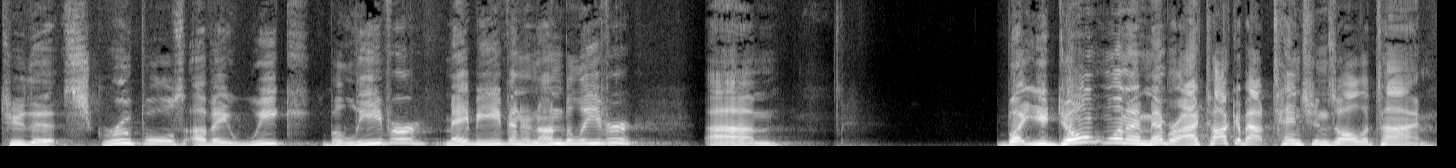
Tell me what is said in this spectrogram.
to the scruples of a weak believer, maybe even an unbeliever. Um, but you don't want to remember, I talk about tensions all the time.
